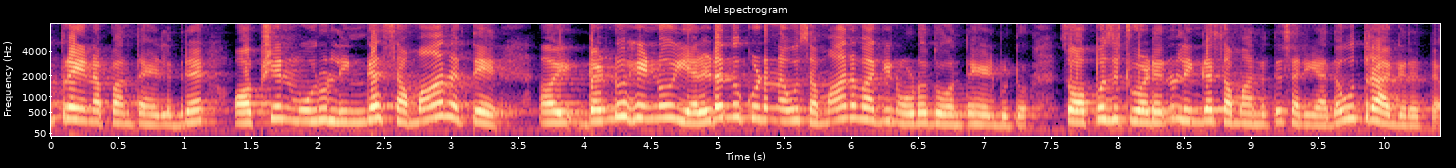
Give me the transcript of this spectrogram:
ಉತ್ತರ ಏನಪ್ಪ ಅಂತ ಹೇಳಿದ್ರೆ ಆಪ್ಷನ್ ಮೂರು ಲಿಂಗ ಸಮಾನತೆ. ಗಂಡು ಹೆಣ್ಣು ಎರಡನ್ನೂ ಕೂಡ ನಾವು ಸಮಾನವಾಗಿ ನೋಡೋದು ಅಂತ ಹೇಳ್ಬಿಟ್ಟು. ಸೊ ಅಪೋಸಿಟ್ ವರ್ಡ್ ಏನು ಲಿಂಗ ಸಮಾನತೆ ಸರಿಯಾದ ಉತ್ತರ ಆಗಿರುತ್ತೆ.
